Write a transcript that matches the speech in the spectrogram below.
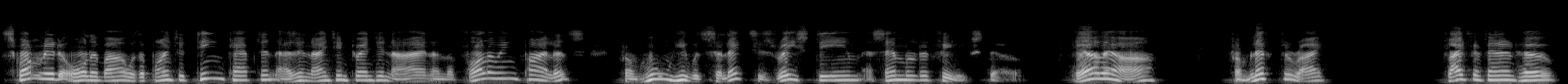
Squadron Leader Orlebar was appointed team captain as in 1929, and the following pilots from whom he would select his race team assembled at Felixstowe. Here they are, from left to right, Flight Lieutenant Hope,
